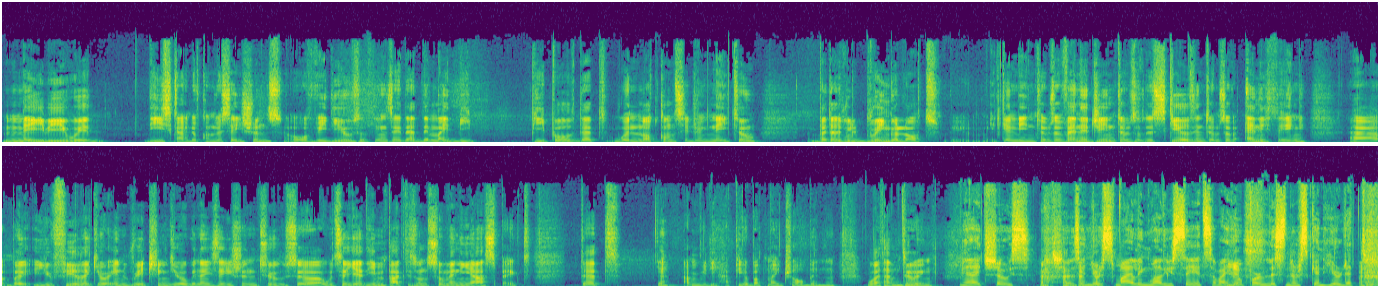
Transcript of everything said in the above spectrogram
maybe with these kind of conversations or videos or things like that, there might be people that were not considering NATO, but that will bring a lot. It can be in terms of energy, in terms of the skills, in terms of anything. Uh, but you feel like you're enriching the organization too. So I would say, yeah, the impact is on so many aspects that yeah, I'm really happy about my job and what I'm doing. Yeah, it shows. It shows. and you're smiling while you say it. So I yes. hope our listeners can hear that too.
